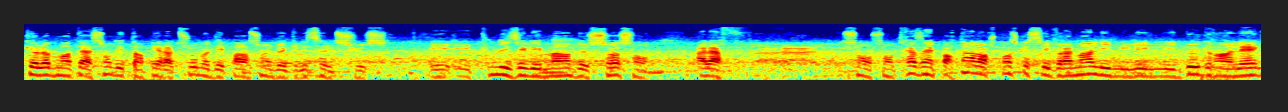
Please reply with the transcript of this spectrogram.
que l'augmentation des températures ne dépasse un degré Celsius. Et, tous les éléments de ça sont, à la, sont, sont très importants. Alors, je pense que c'est vraiment les, les, les, deux grands legs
